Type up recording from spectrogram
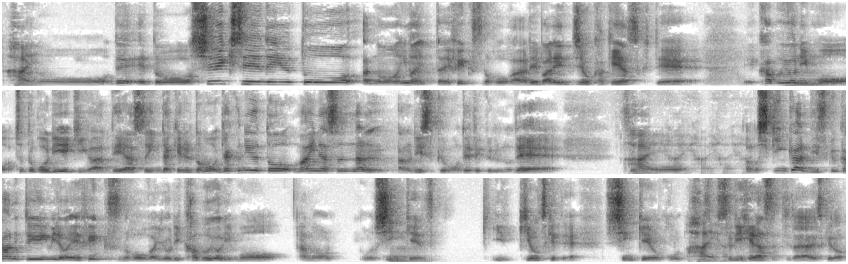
はい。あの、で、えっと、収益性で言うと、あの、今言った FX の方がレバレッジをかけやすくて、え株よりも、ちょっとこう利益が出やすいんだけれども、逆に言うと、マイナスになる、あの、リスクも出てくるので、はいはいはいはいはい。あの、資金管理、リスク管理という意味では FX の方がより株よりも、あの、神経つ、き気をつけて、神経をこう、すり減らすって言ったらあれですけど、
